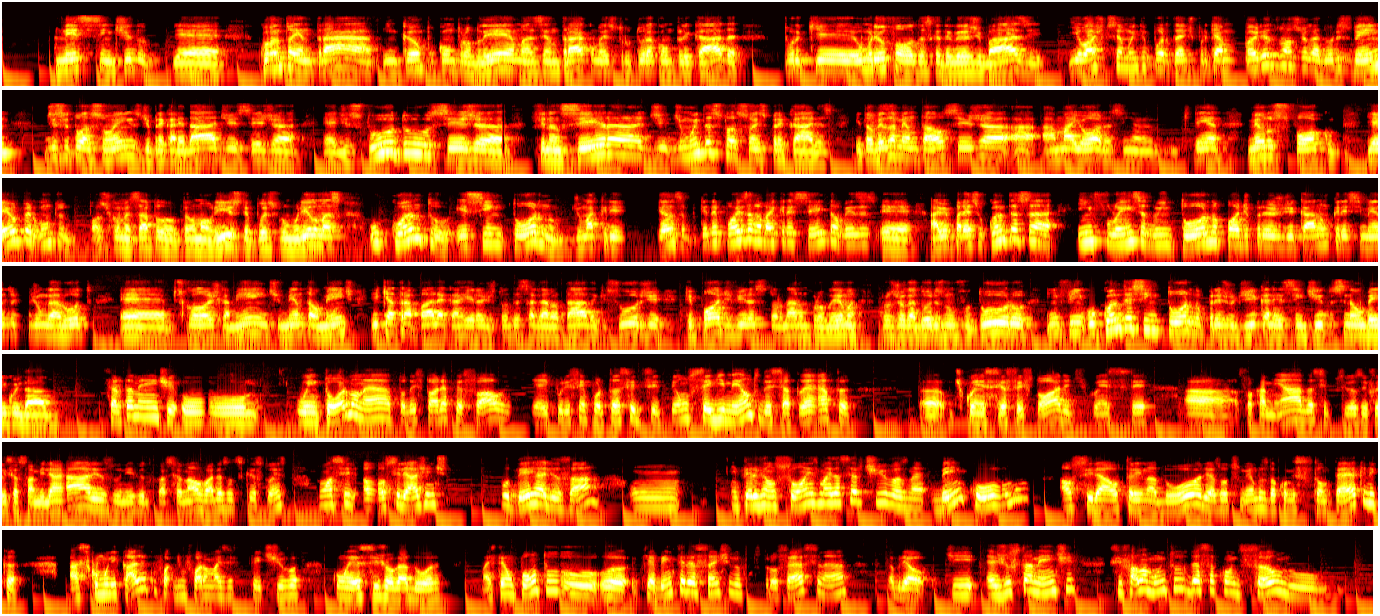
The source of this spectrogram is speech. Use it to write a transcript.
nesse sentido, é, quanto a entrar em campo com problemas, entrar com uma estrutura complicada, porque o Murilo falou das categorias de base e eu acho que isso é muito importante, porque a maioria dos nossos jogadores vem de situações de precariedade, seja é, de estudo, seja financeira, de, de, muitas situações precárias. E talvez a mental seja a, a maior, assim, a, que tenha menos foco. E aí eu pergunto, posso começar pelo, pelo Maurício, depois pelo Murilo, mas o quanto esse entorno de uma criança criança, porque depois ela vai crescer e talvez. É, aí me parece o quanto essa influência do entorno pode prejudicar num crescimento de um garoto é, psicologicamente, mentalmente e que atrapalha a carreira de toda essa garotada que surge, que pode vir a se tornar um problema para os jogadores no futuro. Enfim, o quanto esse entorno prejudica nesse sentido, se não bem cuidado. Certamente, o, o, entorno, né, toda a história pessoal, e aí por isso a importância de se ter um segmento desse atleta uh, de conhecer a sua história, de conhecer a, sua caminhada, se possível as influências familiares, o nível educacional, várias outras questões, vão auxiliar a gente poder realizar um, intervenções mais assertivas, né? Bem como auxiliar o treinador e os outros membros da comissão técnica a se comunicarem de forma mais efetiva com esse jogador. Mas tem um ponto uh, que é bem interessante no que tu trouxesse, né, Gabriel, que é justamente se fala muito dessa condição do,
